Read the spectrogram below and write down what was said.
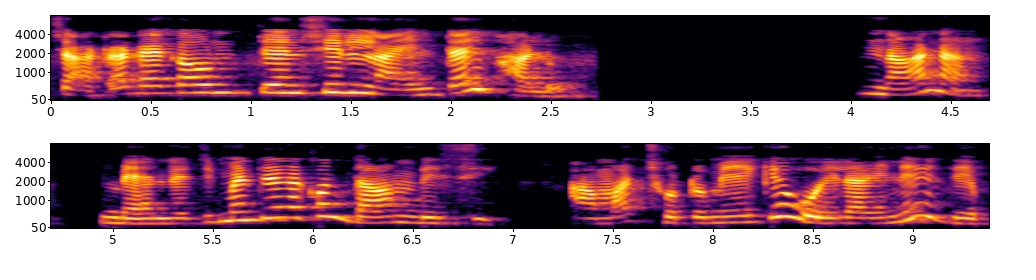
চার্টার্ড অ্যাকাউন্টেন্সির লাইনটাই ভালো। না না ম্যানেজমেন্টের এখন দাম বেশি। আমার ছোট মেয়েকে ওই লাইনে দেব।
